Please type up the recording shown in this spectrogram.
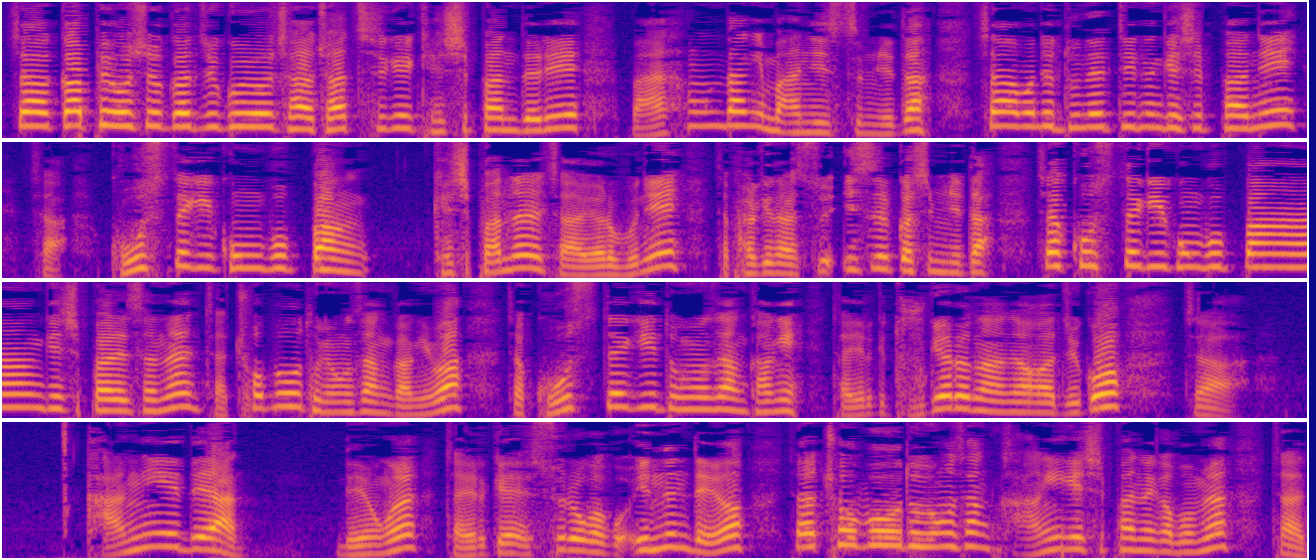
자 카페 오셔 가지고요 자 좌측에 게시판들이 마- 상당히 많이 있습니다. 자 먼저 눈에 띄는 게시판이 자 고스tek이 공부방 게시판을 자 여러분이 자, 발견할 수 있을 것입니다. 자 고스tek이 공부방 게시판에서는 자 초보 동영상 강의와 자 고스tek이 동영상 강의 자 이렇게 두 개로 나눠가지고 자 강의에 대한 내용을 자 이렇게 수록하고 있는데요. 자 초보 동영상 강의 게시판에 가보면 자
